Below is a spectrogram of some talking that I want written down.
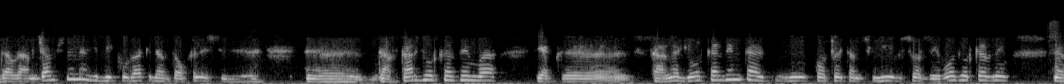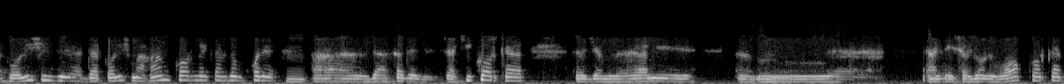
دور هم جمع شدیم. یک بیکورا که در داخلش دفتر جور کردیم و یک صحنه جور کردیم. تا پارچای تمثیلی بسیار زیبا جور کردیم. در پالیش در پالیش ما هم کار می‌کردم خود جسد زکی کار کرد. جمله یعنی از جان واب کار کرد.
